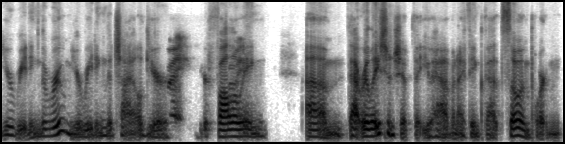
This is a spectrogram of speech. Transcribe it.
you're reading the room you're reading the child you're right. you're following um that relationship that you have and i think that's so important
